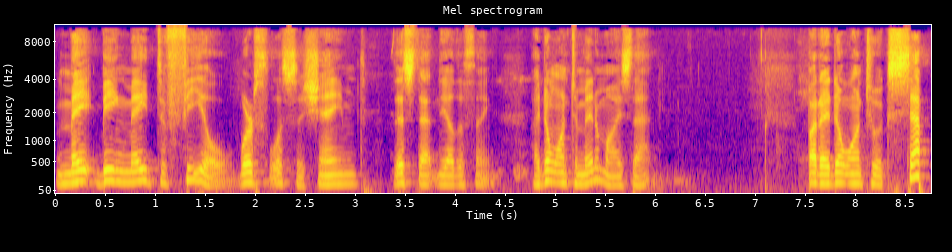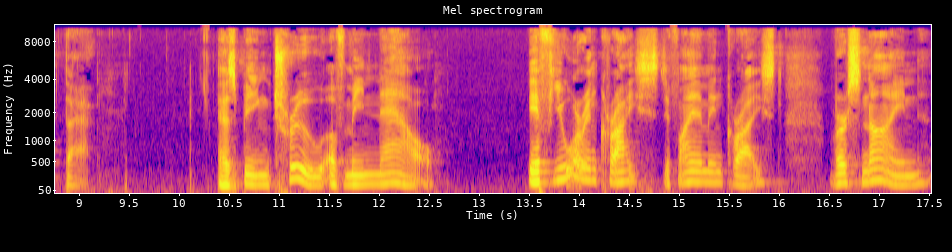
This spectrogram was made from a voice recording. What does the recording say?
ma- being made to feel worthless, ashamed, this, that, and the other thing? I don't want to minimize that. But I don't want to accept that as being true of me now. If you are in Christ, if I am in Christ, verse 9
